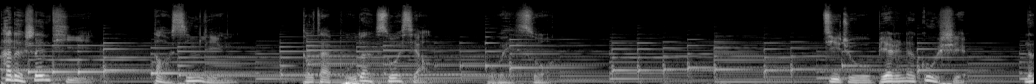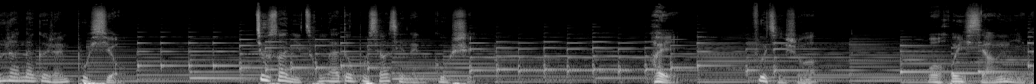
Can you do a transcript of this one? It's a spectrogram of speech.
他的身体。到心灵都在不断缩小、萎缩。记住别人的故事，能让那个人不朽。就算你从来都不相信那个故事。嘿，父亲说：“我会想你的。”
